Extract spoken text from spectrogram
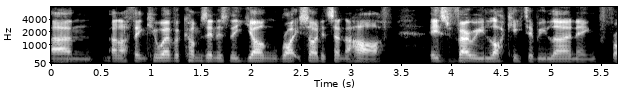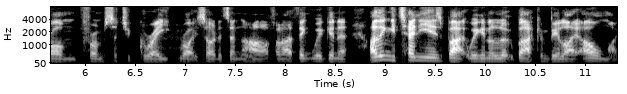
Um, and I think whoever comes in as the young right-sided centre half is very lucky to be learning from from such a great right-sided centre half. And I think we're gonna. I think in ten years back, we're gonna look back and be like, "Oh my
